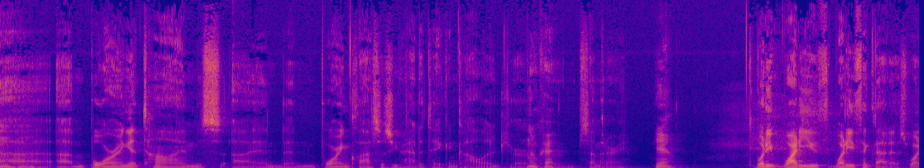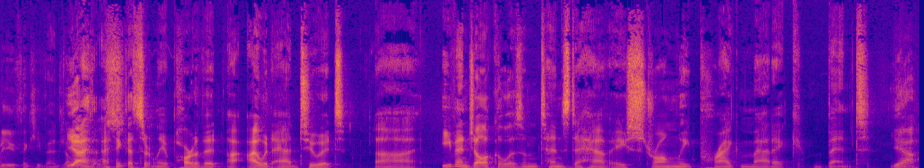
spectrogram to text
uh, uh, boring at times uh, and, and boring classes you had to take in college or, Okay. or seminary Yeah. what do you, why do you why do you think that is why do you think evangelicals Yeah, I, I think that's certainly a part of it. I, I would add to it uh, evangelicalism tends to have a strongly pragmatic bent. yeah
